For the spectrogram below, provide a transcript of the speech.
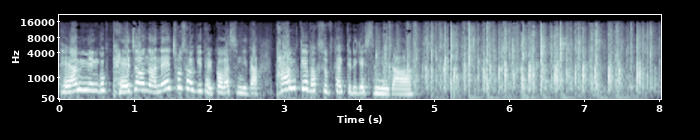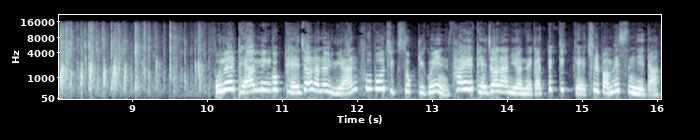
대한민국 대전환의 초석이 될 것 같습니다. 다 함께 박수 부탁드리겠습니다. 오늘 대한민국 대전환을 위한 후보 직속 기구인 사회 대전환 위원회가 뜻깊게 출범했습니다.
